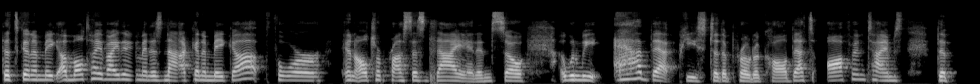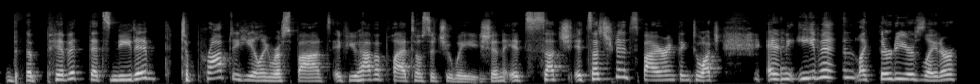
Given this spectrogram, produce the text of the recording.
that's going to make a multivitamin is not going to make up for an ultra processed diet. And so uh, when we add that piece to the protocol, that's oftentimes the, the pivot that's needed to prompt a healing response if you have a plateau situation. It's such, it's such an inspiring thing to watch. And even like 30 years later,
